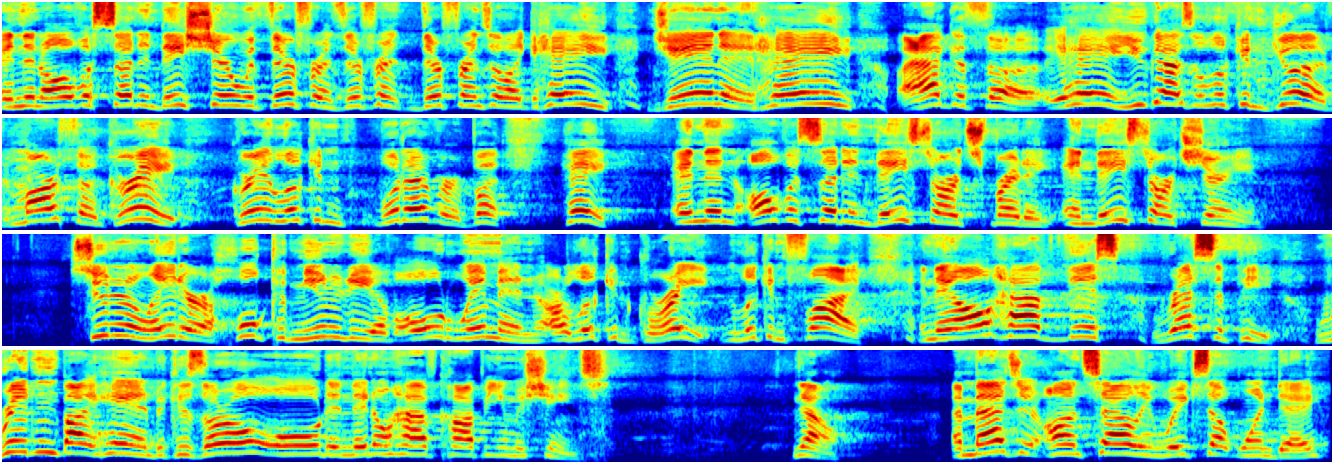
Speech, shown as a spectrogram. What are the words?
And then all of a sudden they share with their friends. Their, friend, their friends are like, hey, Janet, hey, Agatha, hey, you guys are looking good. Martha, great, great looking, whatever. But hey, and then all of a sudden they start spreading and they start sharing. Sooner or later, a whole community of old women are looking great and looking fly. And they all have this recipe written by hand because they're all old and they don't have copying machines. Now, imagine Aunt Sally wakes up one day.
